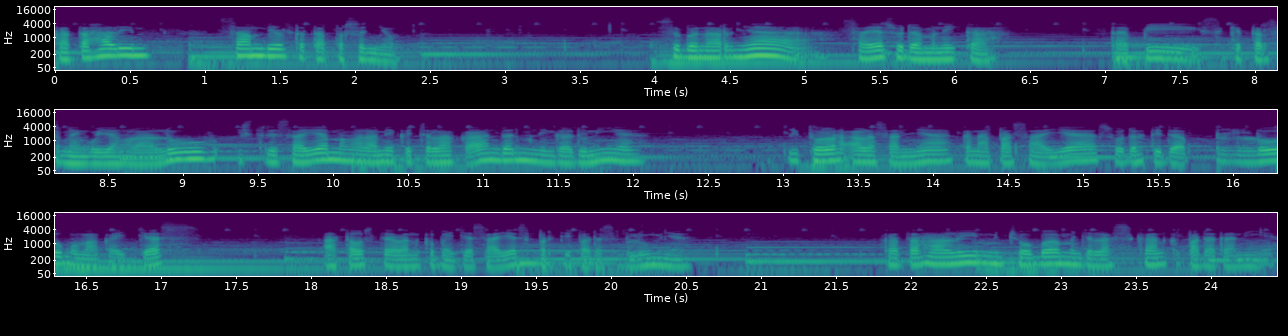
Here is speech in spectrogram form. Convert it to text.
Kata Halim sambil tetap tersenyum. Sebenarnya saya sudah menikah. Tapi sekitar seminggu yang lalu istri saya mengalami kecelakaan dan meninggal dunia. Itulah alasannya kenapa saya sudah tidak perlu memakai jas atau setelan kemeja saya seperti pada sebelumnya. Kata Halim mencoba menjelaskan kepada Tania.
